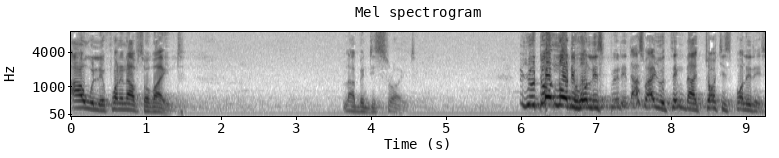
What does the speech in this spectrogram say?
How will a foreigner have survived? Will have been destroyed. You don't know the Holy Spirit. That's why you think that church is politics.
